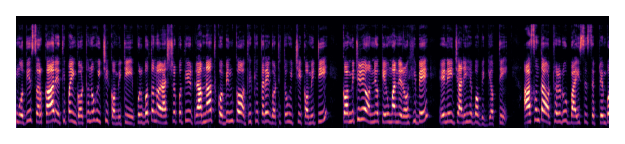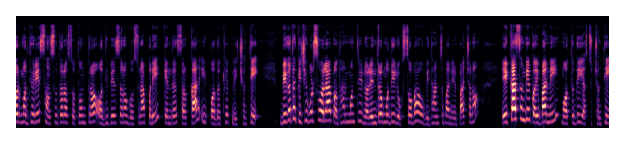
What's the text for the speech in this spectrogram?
मोदी सरकार एपि गठन हुन्छ कमिटी पूर्वतन राष्ट्रपति रामनाथ कोविंद कोविन्दको अध्यक्षतार गठित कमिटी कमिटी कमिटर अन्य के रे जारी विज्ञप्ति आसंता अठर रु बिश सेप्टेम्बर मध्य संसद र स्वतन्त्र अधिवेशन घोषणापर केन्द्र सरकार यो पदक्षेप विगत कि वर्ष होला प्रधानमंत्री नरेन्द्र मोदी लोकसभा विधानसभा निर्वाचन ଏକାସଙ୍ଗେ କରିବା ନେଇ ମତ ଦେଇ ଆସୁଛନ୍ତି।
